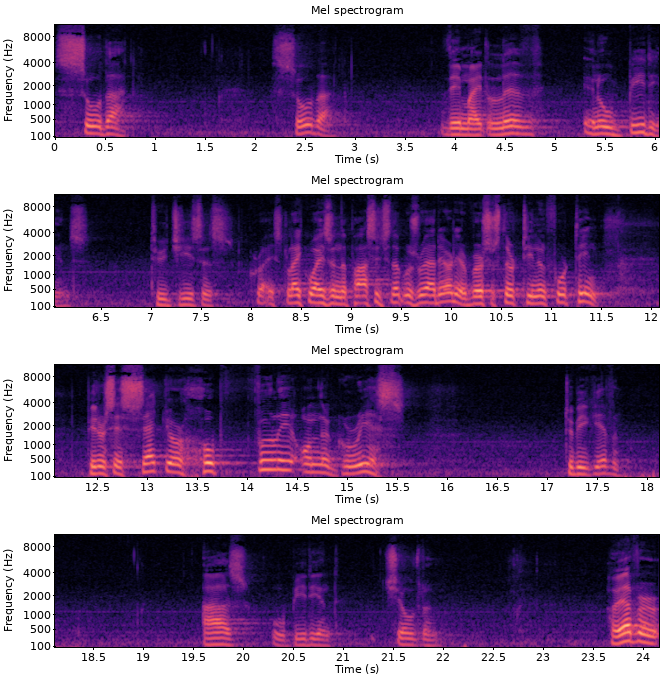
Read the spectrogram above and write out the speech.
So that, so that they might live in obedience to Jesus Christ. Likewise, in the passage that was read earlier, verses 13 and 14, Peter says, Set your hope fully on the grace to be given as obedient children. However,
